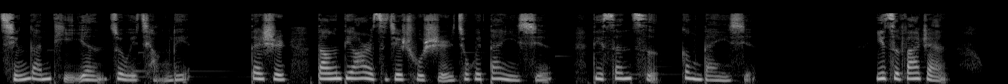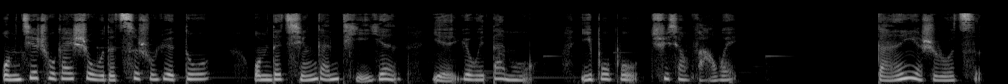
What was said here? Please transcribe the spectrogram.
情感体验最为强烈，但是当第二次接触时就会淡一些，第三次更淡一些。以此发展，我们接触该事物的次数越多，我们的情感体验也越为淡漠，一步步趋向乏味。感恩也是如此。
